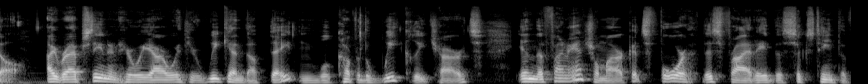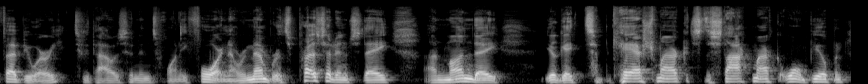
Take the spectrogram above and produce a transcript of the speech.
all. I'm Ira Epstein, and here we are with your weekend update, and we'll cover the weekly charts in the financial markets for this Friday, the 16th of February, 2024. Now, remember, it's President's Day on Monday. You'll get some cash markets. The stock market won't be open.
